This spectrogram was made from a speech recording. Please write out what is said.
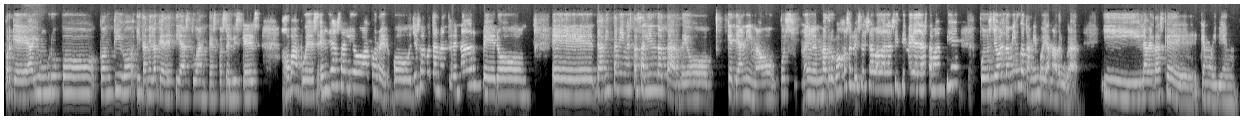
porque hay un grupo contigo y también lo que decías tú antes, José Luis, que es, jova, pues él ya salió a correr o yo salgo tarde a entrenar, pero eh, David también está saliendo tarde o que te anima o pues eh, madrugó José Luis el sábado a las siete y media ya estaba en pie, pues yo el domingo también voy a madrugar. Y la verdad es que, que muy bien.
